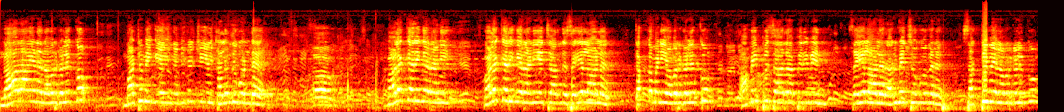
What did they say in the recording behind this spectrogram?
நாராயணன் அவர்களுக்கும் மற்றும் இங்கே இந்த நிகழ்ச்சியில் கலந்து கொண்ட வழக்கறிஞர் அணி வழக்கறிஞர் அணியை சார்ந்த செயலாளர் தக்கமணி அவர்களுக்கும் அமைப்பு சாரா பிரிவின் செயலாளர் அருமை சகோதரர் சக்திவேல் அவர்களுக்கும்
